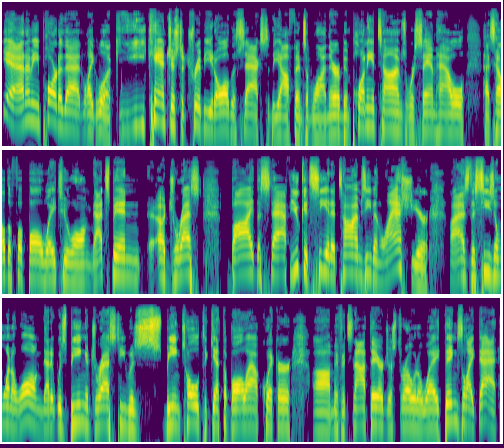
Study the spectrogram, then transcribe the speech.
Yeah, and I mean, part of that, like, look, you can't just attribute all the sacks to the offensive line. There have been plenty of times where Sam Howell has held the football way too long. That's been addressed by the staff. You could see it at times, even last year, uh, as the season went along, that it was being addressed. He was being told to get the ball out quicker. Um, if it's not there, just throw it away. Things like that.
